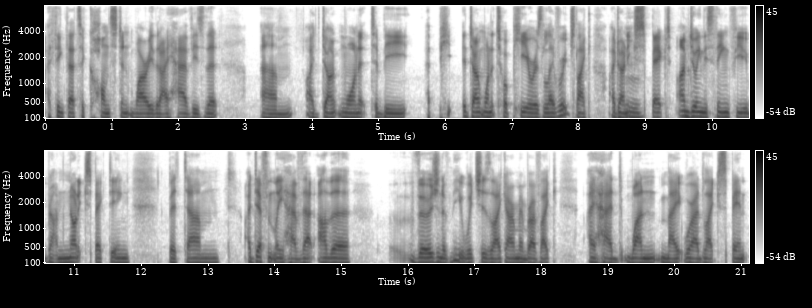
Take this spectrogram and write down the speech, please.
I think that's a constant worry that I have is that um, I don't want it to be I don't want it to appear as leverage like I don't Mm. expect I'm doing this thing for you but I'm not expecting but um, I definitely have that other version of me, which is like I remember I've like I had one mate where I'd like spent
